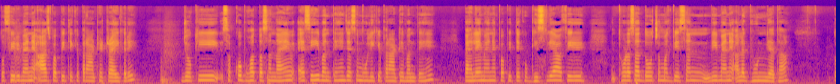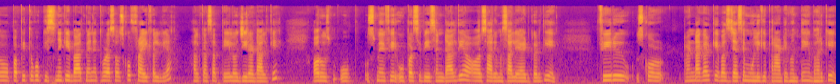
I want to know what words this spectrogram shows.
तो फिर मैंने आज पपीते के पराठे ट्राई करे। जो कि सबको बहुत पसंद आए, ऐसे ही बनते हैं, जैसे मूली के पराठे बनते हैं। पहले मैंने पपीते को घिस लिया, फिर थोड़ा सा दो चम्मच बेसन भी मैंने अलग भून लिया था। तो पपीते को घिसने के बाद मैंने थोड़ा सा उसको फ्राई कर लिया हल्का सा तेल और जीरा डाल के, और उस उसमें फिर ऊपर से बेसन डाल दिया और सारे मसाले ऐड कर दिए। फिर उसको ठंडा करके, बस जैसे मूली के पराठे बनते हैं, भर के,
